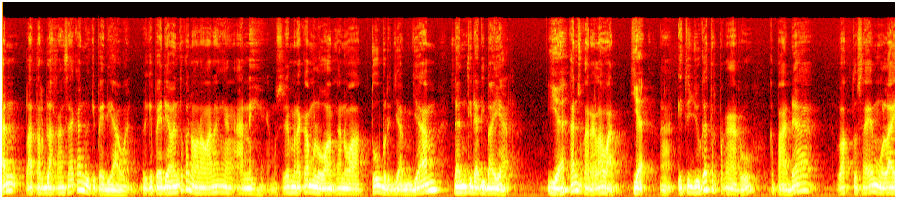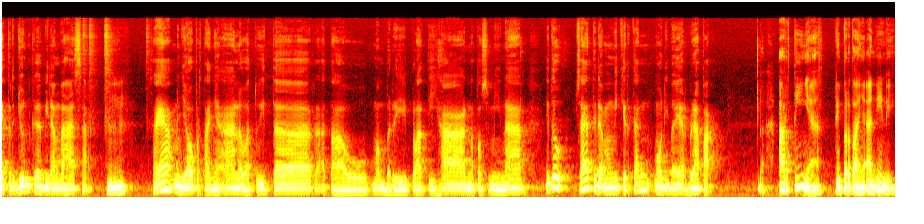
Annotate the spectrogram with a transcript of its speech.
kan latar belakang saya kan Wikipediawan. Wikipediawan itu kan orang-orang yang aneh ya. Maksudnya mereka meluangkan waktu berjam-jam dan tidak dibayar. Iya. Kan suka relawan. Iya. Nah, itu juga terpengaruh kepada waktu saya mulai terjun ke bidang bahasa. Hmm. Saya menjawab pertanyaan lewat Twitter atau memberi pelatihan atau seminar. Itu saya tidak memikirkan mau dibayar berapa. Nah, artinya di pertanyaan ini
